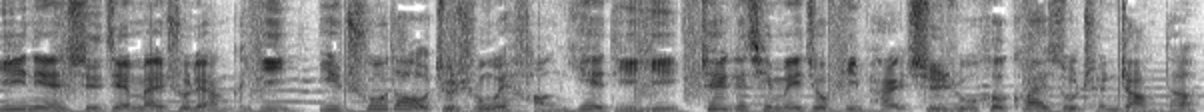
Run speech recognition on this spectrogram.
一年时间卖出两个亿，一出道就成为行业第一，这个青梅酒品牌是如何快速成长的？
